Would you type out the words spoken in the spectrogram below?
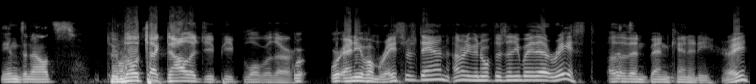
the ins and outs. There's no technology people over there. Were, were any of them racers, Dan? I don't even know if there's anybody that raced other That's- than Ben Kennedy, right?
